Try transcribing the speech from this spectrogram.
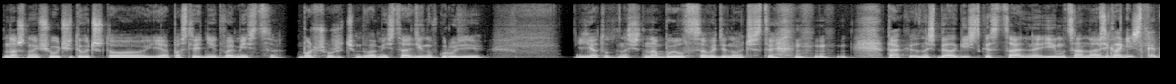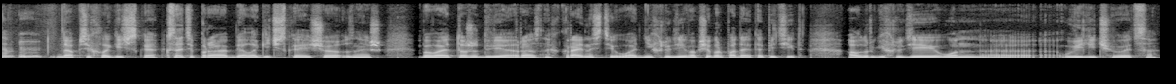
нужно еще учитывать, что я последние два месяца, больше уже, чем два месяца, один в Грузии. Я тут, значит, набылся в одиночестве. так, значит, биологическое, социальное и эмоциональное. Психологическое, да? Да, психологическое. Кстати, про биологическое еще, знаешь, бывает тоже две разных крайности. У одних людей вообще пропадает аппетит, а у других людей он э, увеличивается.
